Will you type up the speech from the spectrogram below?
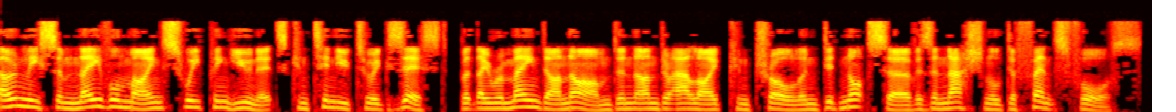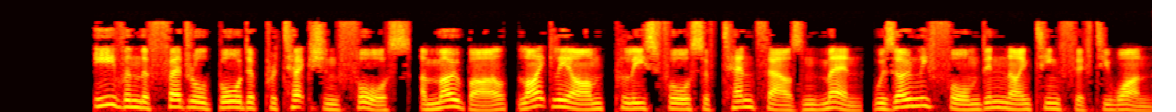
Only some naval mine-sweeping units continued to exist, but they remained unarmed and under Allied control and did not serve as a national defense force. Even the Federal Border Protection Force, a mobile, lightly armed police force of 10,000 men, was only formed in 1951.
